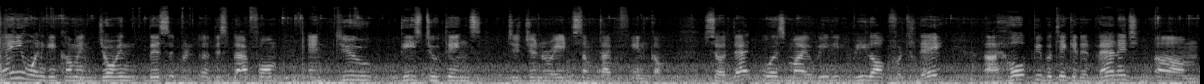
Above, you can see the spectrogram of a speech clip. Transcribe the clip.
Anyone can come and join this uh, this platform and do these two things to generate some type of income. So that was my vlog for today. I hope people take advantage. Um,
